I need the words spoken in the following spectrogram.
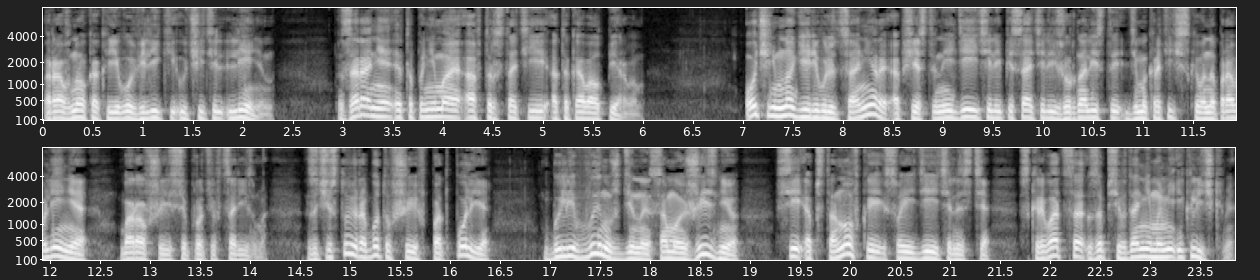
равно как его великий учитель Ленин. Заранее это понимая, автор статьи атаковал первым. Очень многие революционеры, общественные деятели, писатели и журналисты демократического направления, боровшиеся против царизма, зачастую работавшие в подполье, были вынуждены самой жизнью, всей обстановкой своей деятельности скрываться за псевдонимами и кличками.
